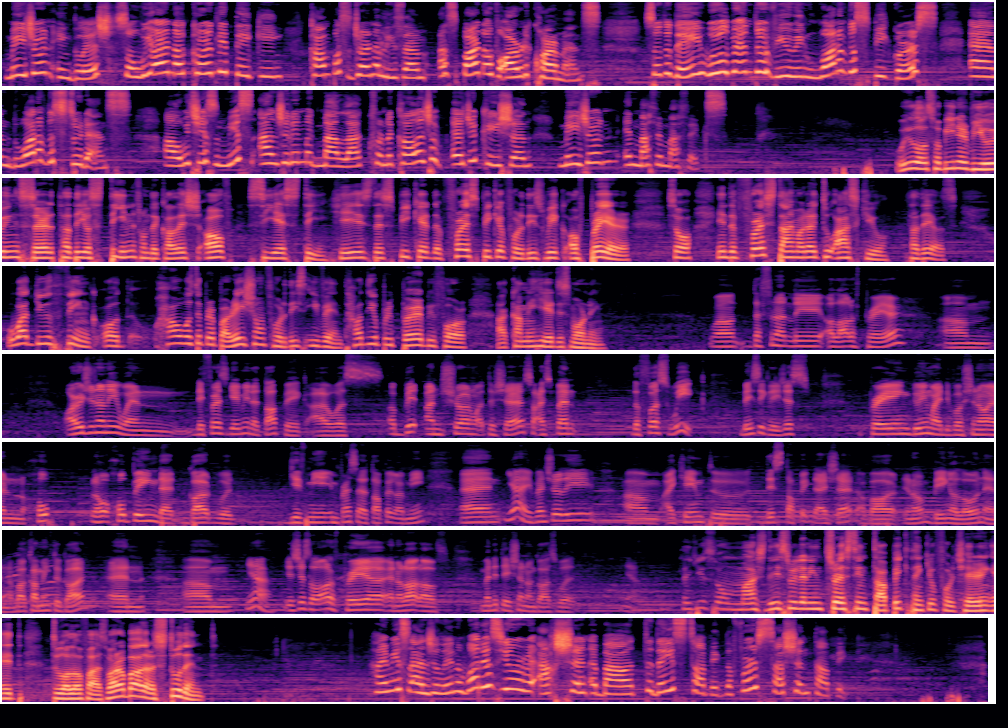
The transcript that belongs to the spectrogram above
major in English. So we are now currently taking campus journalism as part of our requirements. So today we will be interviewing one of the speakers and one of the students, uh, which is Miss Angeline Magmanlak from the College of Education, major in mathematics. We will also be interviewing Sir Thaddeus Tin from the College of CST. He is the speaker, the first speaker for this week of prayer. So, in the first time, I'd like to ask you, Thaddeus, what do you think, or how was the preparation for this event? How do you prepare before uh, coming here this morning? Well, definitely a lot of prayer. Um, originally, when they first gave me the topic, I was a bit unsure on what to share. So I spent the first week basically just praying, doing my devotional, and hope, you know, hoping that God would give me impress a topic on me. And yeah, eventually, um, I came to this topic that I shared about you know being alone and about coming to God. And um, yeah, it's just a lot of prayer and a lot of meditation on God's word. Yeah. Thank you so much. This is really an interesting topic. Thank you for sharing it to all of us. What about our student? Hi, Miss Angeline. What is your reaction about today's topic, the first session topic?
